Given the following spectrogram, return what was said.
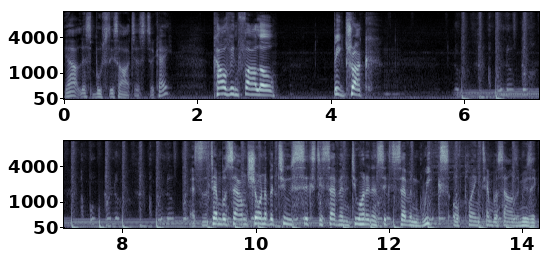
Yeah, let's boost these artists, okay? Calvin Fallo, Big Truck. This is the Tembo Sound show number 267, 267 weeks of playing Tembo Sounds music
